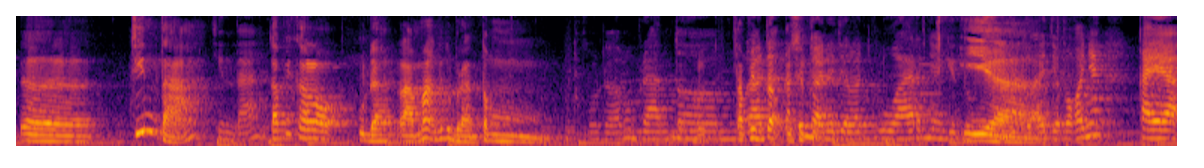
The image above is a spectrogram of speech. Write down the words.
eh, cinta Cinta. tapi kalau udah lama gitu berantem. Lama berantem Tapi ada, tapi nggak ada jalan keluarnya gitu Iya. gitu aja pokoknya kayak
